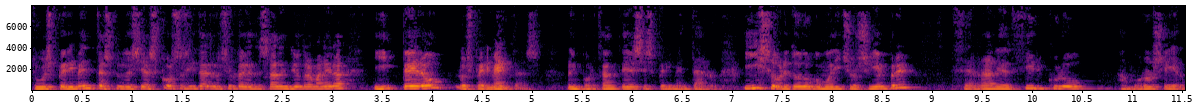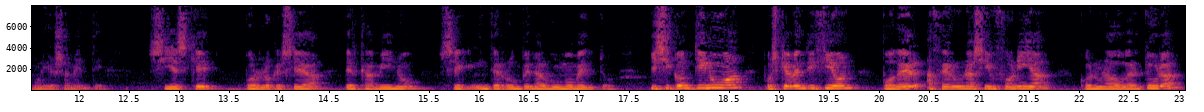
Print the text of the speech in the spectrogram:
tú experimentas, tú deseas cosas y tal, y resulta que te salen de otra manera, y, pero lo experimentas. Lo importante es experimentarlo. Y sobre todo, como he dicho siempre, cerrar el círculo amorosa y armoniosamente. Si es que, por lo que sea, el camino se interrumpe en algún momento. Y si continúa, pues qué bendición poder hacer una sinfonía con una obertura,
